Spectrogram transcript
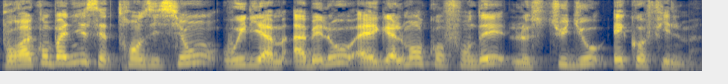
Pour accompagner cette transition, William Abello a également confondé le studio Ecofilm,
